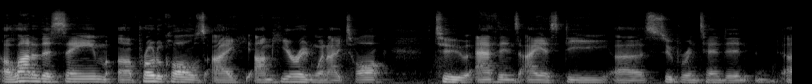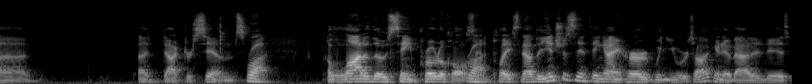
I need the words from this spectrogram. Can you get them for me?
A lot of the same uh, protocols I I'm hearing when I talk to Athens ISD uh, superintendent uh, uh Dr. Sims. Right a lot of those same protocols right. in place. Now, the interesting thing I heard when you were talking about it is.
